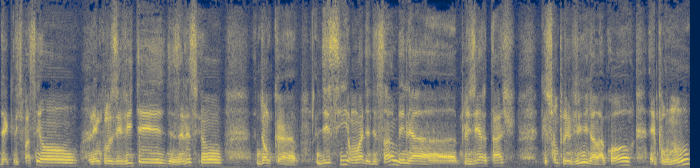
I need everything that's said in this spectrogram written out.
des crispations, l'inclusivité des élections. Donc, d'ici au mois de décembre, il y a plusieurs tâches qui sont prévues dans l'accord. Et pour nous,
